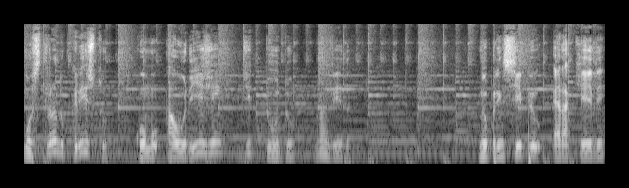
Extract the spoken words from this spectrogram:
mostrando Cristo como a origem de tudo na vida. No princípio era aquele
